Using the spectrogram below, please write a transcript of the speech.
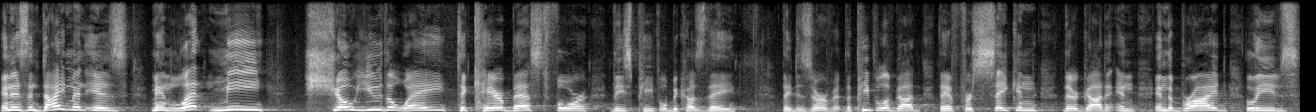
And His indictment is man, let me show you the way to care best for these people because they they deserve it. The people of God, they have forsaken their God, and, and the bride leaves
